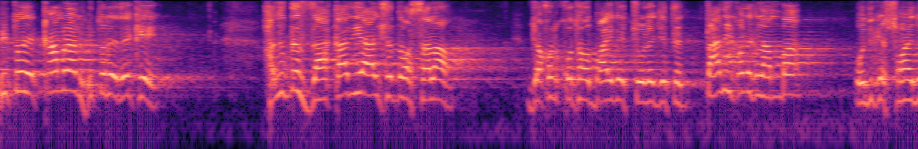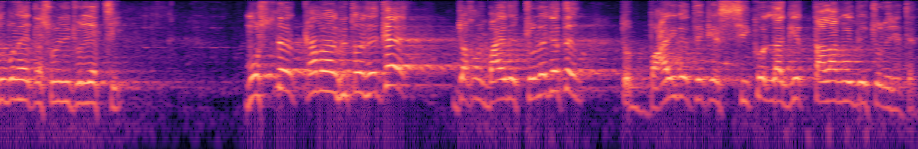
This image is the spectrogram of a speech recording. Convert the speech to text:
ভিতরে, কামরার ভিতরে রেখে হাজরত জাকারিয়া আলসালাম যখন কোথাও বাইরে চলে যেতেন, তারই অনেক লম্বা, ওদিকে সময় দেবো না, এটা শুনে চলে যাচ্ছি। মসজিদের কামরার ভিতরে রেখে যখন বাইরে চলে যেতেন, তো বাইরে থেকে শিকড় লাগিয়ে তালা মেরে দিয়ে চলে যেতেন।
